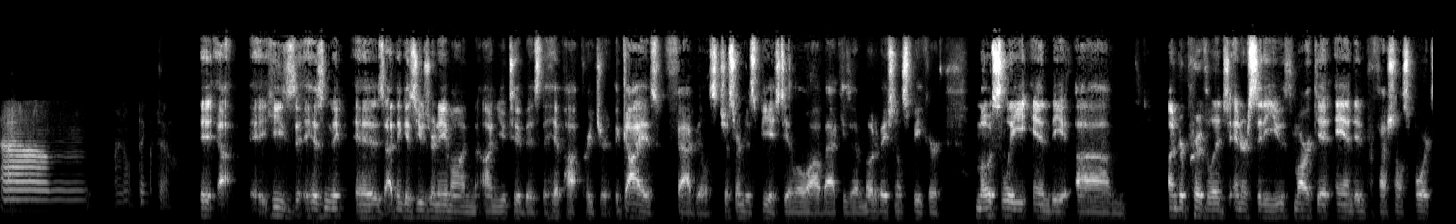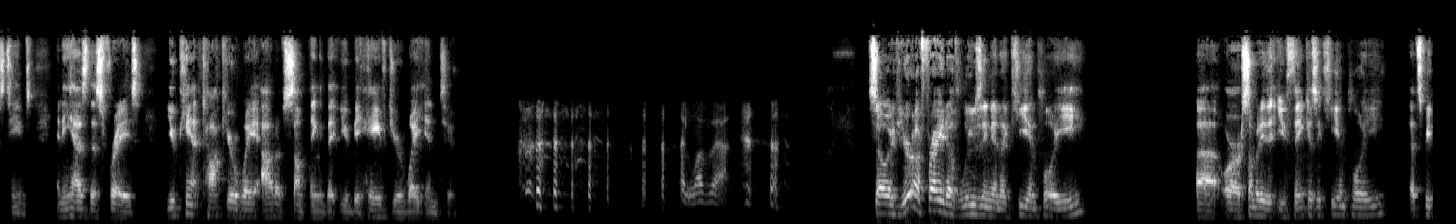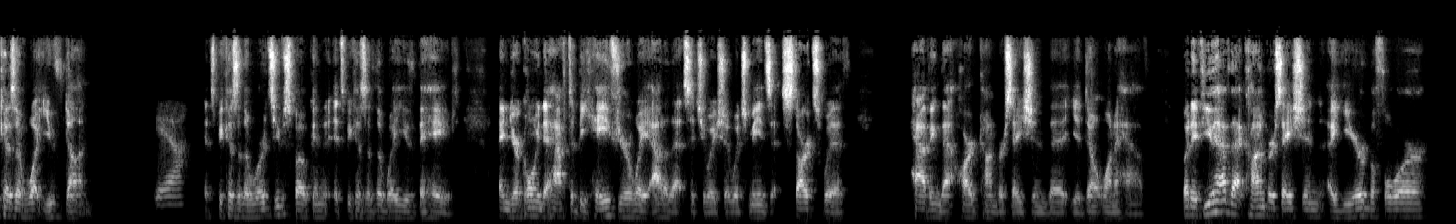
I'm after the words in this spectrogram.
Um, I don't think so. It, uh, he's his nick is I think his username on on YouTube is the hip hop preacher. The guy is fabulous. Just earned his PhD a little while back. He's a motivational speaker, mostly in the um, underprivileged inner city youth market and in professional sports teams. And he has this phrase: "You can't talk your way out of something that you behaved your way into." I love that. so if you're afraid of losing an, a key employee uh, or somebody that you think is a key employee, that's because of what you've done. Yeah. It's because of the words you've spoken, it's because of the way you've behaved. And you're going to have to behave your way out of that situation, which means it starts with having that hard conversation that you don't want to have. But if you have that conversation a year before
